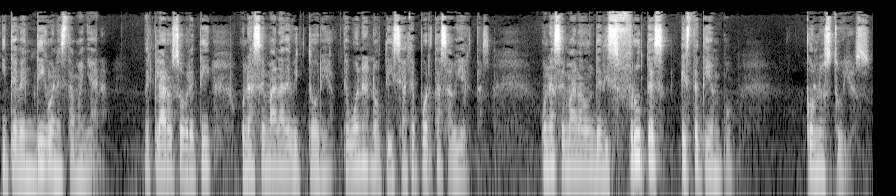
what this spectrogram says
y te bendigo en esta mañana. Declaro sobre ti una semana de victoria, de buenas noticias, de puertas abiertas. Una semana donde disfrutes este tiempo con los tuyos.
